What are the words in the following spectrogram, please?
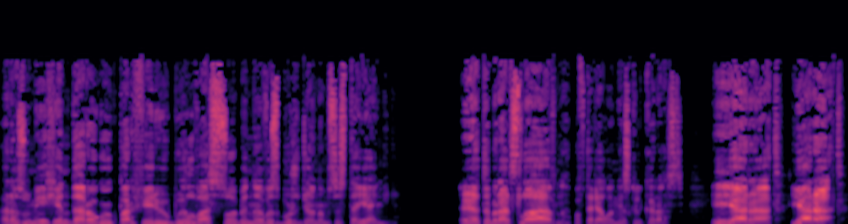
Разумихин дорогу к Порфирию был в особенно возбужденном состоянии. «Это, брат, славно!» — повторял он несколько раз. «И я рад! Я рад!»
